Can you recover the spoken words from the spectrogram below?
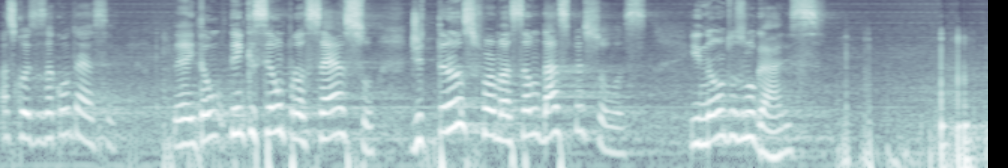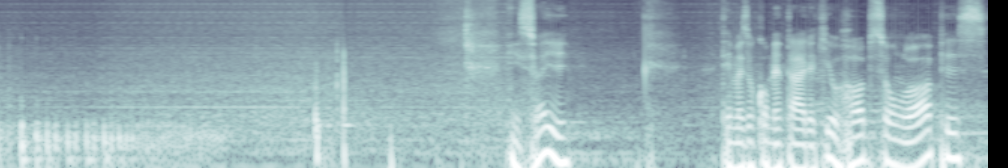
as coisas acontecem. Né? Então, tem que ser um processo de transformação das pessoas e não dos lugares. Isso aí. Tem mais um comentário aqui. O Robson Lopes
